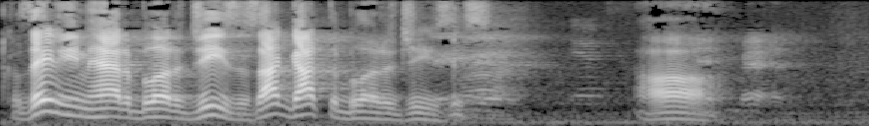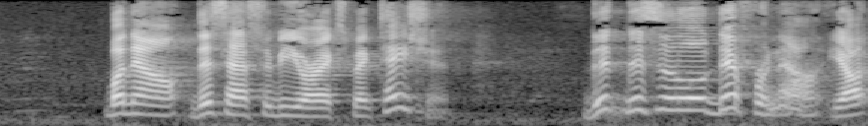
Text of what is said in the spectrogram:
Because they didn't even have the blood of Jesus. I got the blood of Jesus. Oh. But now, this has to be your expectation. This, this is a little different now. Y'all,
